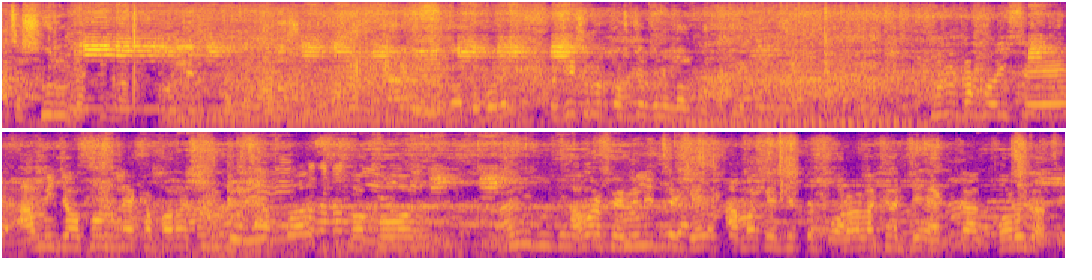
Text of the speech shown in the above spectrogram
আচ্ছা শুরুটা কীভাবে করলেন কীভাবে কোনো শুরু গল্প বলে। তো সেই সময় কষ্টের কোনো গল্প থাকলে। শুরুটা হয়েছে আমি যখন লেখাপড়া শুরু করি তখন আমার ফ্যামিলি থেকে আমাকে যেতে পড়ালেখার যে একটা খরচ আছে,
